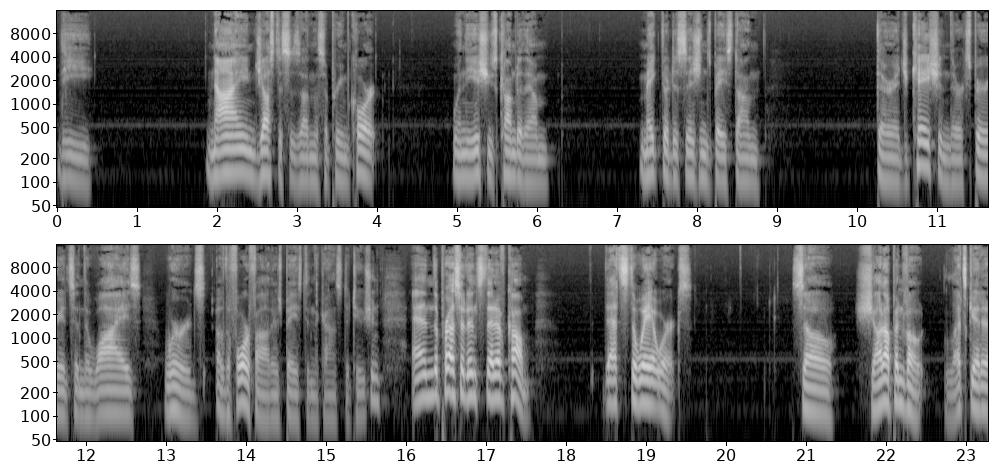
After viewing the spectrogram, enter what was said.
the nine justices on the Supreme Court, when the issues come to them, make their decisions based on their education, their experience, and the wise words of the forefathers based in the Constitution and the precedents that have come. That's the way it works. So shut up and vote. Let's get it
